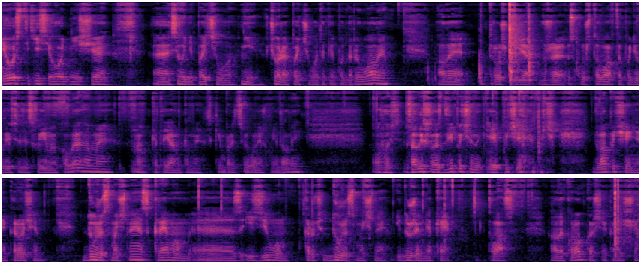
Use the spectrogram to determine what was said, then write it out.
І ось такі сьогодні ще е, сьогодні печиво. Ні, вчора печиво таке подарували. Але трошки я вже скуштував та поділився зі своїми колегами, ну, китаянками, з ким працюю, вони ж мені дали. Ось, залишилось дві печені, е, печ- два печення. Коротше, дуже смачне з кремом, е, з ізюмом. Коротше, дуже смачне і дуже м'яке. Клас. Але коробка ж яка ще.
